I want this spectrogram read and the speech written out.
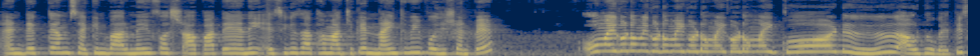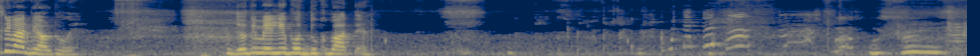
एंड देखते हैं हम सेकंड बार में ही फ़र्स्ट आ पाते हैं नहीं। इसी के साथ हम आ चुके हैं नाइन्थवीं पोजीशन पे। ओ my god oh my god oh my god oh god oh my god out हो गए। तीसरी बार भी आउट हो गए। जो कि मेरे लिए बहुत दुख बात है।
